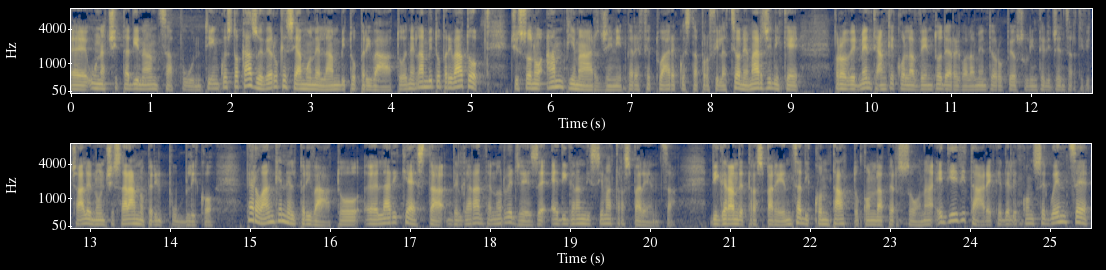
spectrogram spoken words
eh, una cittadinanza a punti. In questo caso è vero che siamo nell'ambito privato e nell'ambito privato ci sono ampi margini per effettuare questa profilazione, margini che probabilmente anche con l'avvento del regolamento europeo sull'intelligenza artificiale non ci saranno per il pubblico, però anche nel privato eh, la richiesta del garante norvegese è di grandissima trasparenza, di grande trasparenza, di contatto con la persona e di evitare che delle conseguenze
